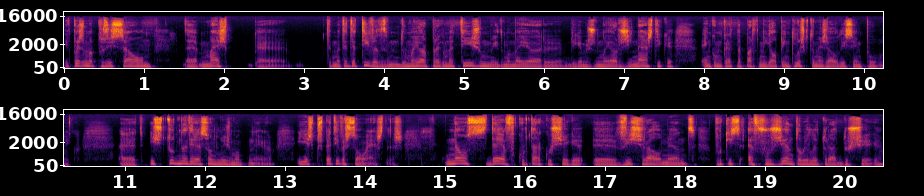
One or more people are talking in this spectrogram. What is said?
e depois uma posição uh, mais uma tentativa de, de um maior pragmatismo e de uma maior, digamos, de uma maior ginástica, em concreto da parte de Miguel Pinteluz, que também já o disse em público. Uh, isto tudo na direção de Luís Montenegro. E as perspectivas são estas. Não se deve cortar com o Chega uh, visceralmente, porque isso afugenta o eleitorado do Chega.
